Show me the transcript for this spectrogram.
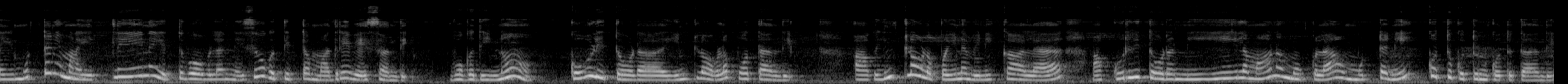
ఈ ముట్టని మన ఎట్లైనా ఎత్తుకోవాలనేసి ఒక తిట్ట మాదిరి వేసింది ఒక దినం కోழிతోడ ఇంట్లో కూడా పోతుంది ఆ ఇంట్లో పోయిన వెనకాల ఆ కురివితోడ నీలమాన మొక్కల ఆ ముట్టని కొత్తు కొత్తుని కొత్తుతుంది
